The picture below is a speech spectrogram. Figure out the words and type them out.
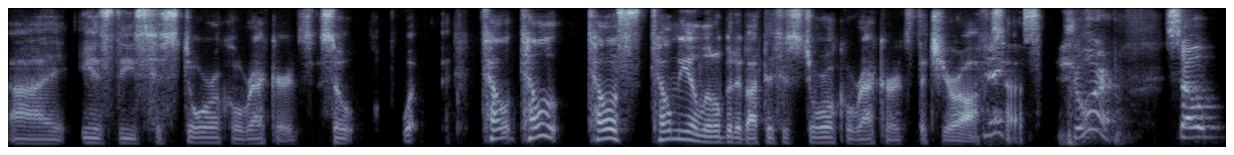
uh, is these historical records. So, what tell tell tell us tell me a little bit about the historical records that your office has. Sure. So,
